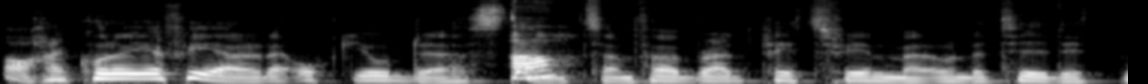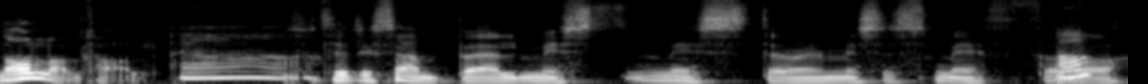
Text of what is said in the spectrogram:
Ja, han koreograferade och gjorde stuntsen för Brad Pitts filmer under tidigt 00-tal. Ja. Så till exempel Miss, Mr och Mrs Smith och Ja.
